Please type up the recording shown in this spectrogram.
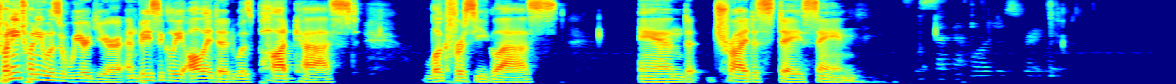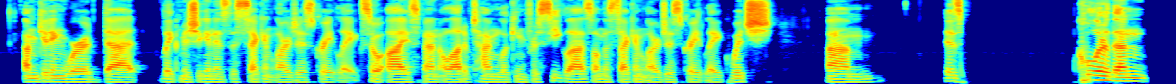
2020 was a weird year, and basically all I did was podcast look for sea glass, and try to stay sane. I'm getting word that Lake Michigan is the second largest Great Lake. So I spent a lot of time looking for sea glass on the second largest Great Lake, which um, is cooler than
